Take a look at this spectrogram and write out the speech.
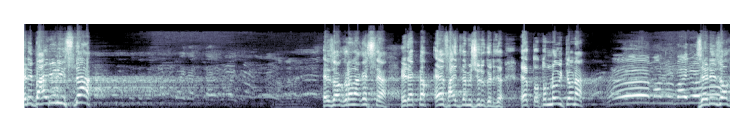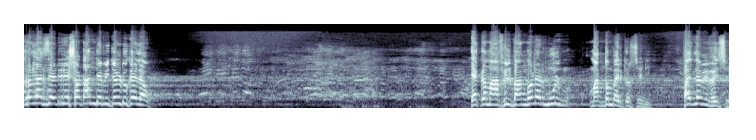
এটি বাইরে নিস না। এই ঝগড়া লাগাইস না, এটা একটা, এ ফাইজলামি শুরু করে এ তো তোমরা উঠো না। যেটি ঝগড়া লাগছে এটি শটান দিয়ে ভিতরে ঢুকাই লাও। একটা মাহফিল বাঙ্গনের মূল মাধ্যম বাইর করছে এটি। ফাইজলামি ভাইছে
